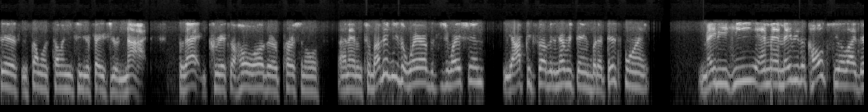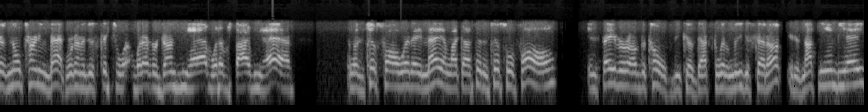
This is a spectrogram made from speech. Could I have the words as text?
this, and someone's telling you to your face you're not. So that creates a whole other personal dynamic too. But I think he's aware of the situation, the optics of it, and everything. But at this point, maybe he and man, maybe the Colts feel like there's no turning back. We're going to just stick to whatever guns we have, whatever side we have, and let the chips fall where they may. And like I said, the chips will fall in favor of the Colts because that's the way the league is set up. It is not the NBA.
